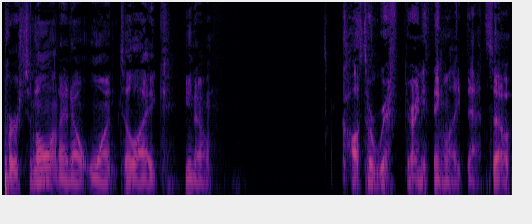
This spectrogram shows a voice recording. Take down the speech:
personal, and I don't want to like you know cause a rift or anything like that. So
